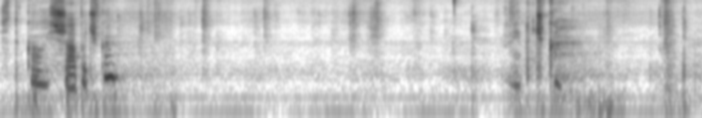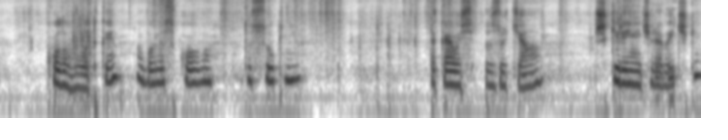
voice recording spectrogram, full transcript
Ось така ось шапочка. Ниточка. Колготки обов'язково до сукні. Таке ось взуття, шкіряні черевички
